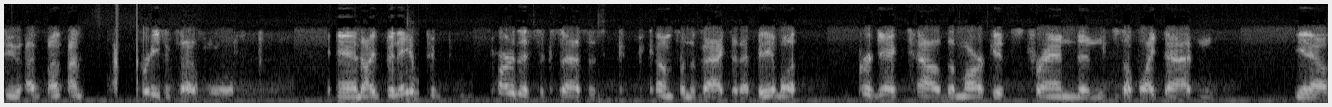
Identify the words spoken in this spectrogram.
to. I'm, I'm pretty successful, and I've been able to. Part of the success has come from the fact that I've been able to predict how the markets trend and stuff like that, and you know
